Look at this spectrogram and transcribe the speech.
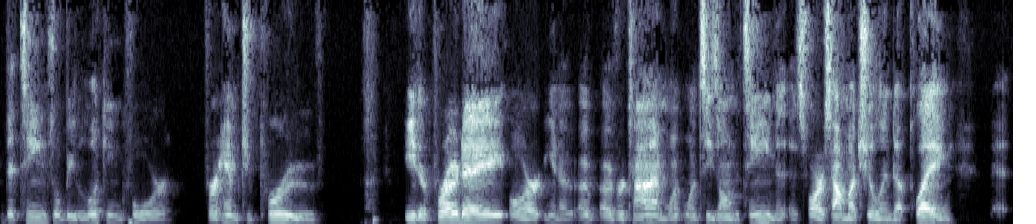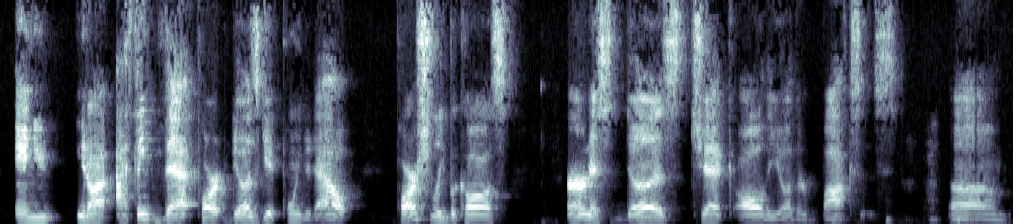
the teams will be looking for for him to prove either pro day or you know over time once he's on the team as far as how much he'll end up playing. And you you know I, I think that part does get pointed out partially because ernest does check all the other boxes. Um,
